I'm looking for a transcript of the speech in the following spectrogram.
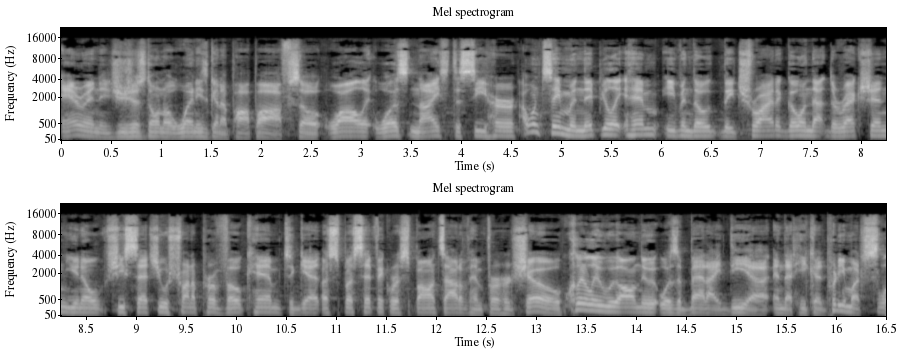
Aaron is you just don't know when he's gonna pop off. So while it was nice to see her, I wouldn't say manipulate him, even though they try to go in that direction. You know, she said she was trying to provoke him to get a specific response out of him for her show. Clearly, we all knew it was a bad idea and that he could pretty much, sl-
